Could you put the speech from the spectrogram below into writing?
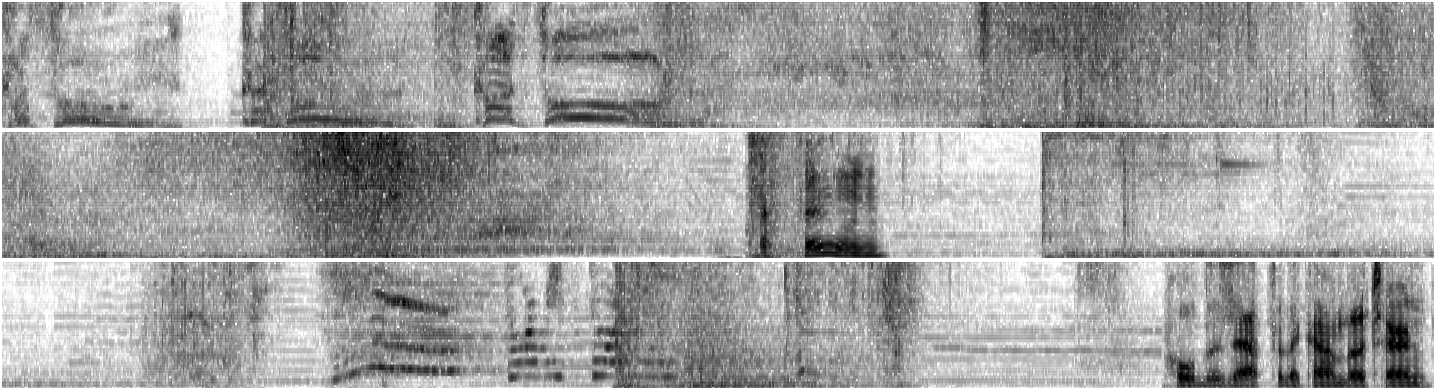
Cthulhu! Cthulhu! Cthulhu! Bethune? Hold the zap for the combo turn.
